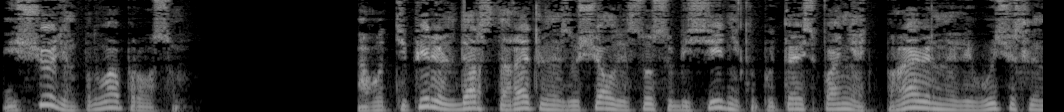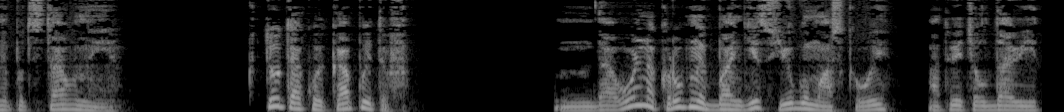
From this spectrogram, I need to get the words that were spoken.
Еще один под вопросом. А вот теперь Эльдар старательно изучал лицо собеседника, пытаясь понять, правильно ли вычислены подставные. «Кто такой Копытов?» «Довольно крупный бандит с юга Москвы», — ответил Давид.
